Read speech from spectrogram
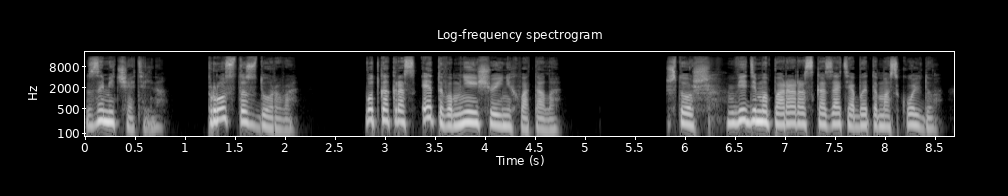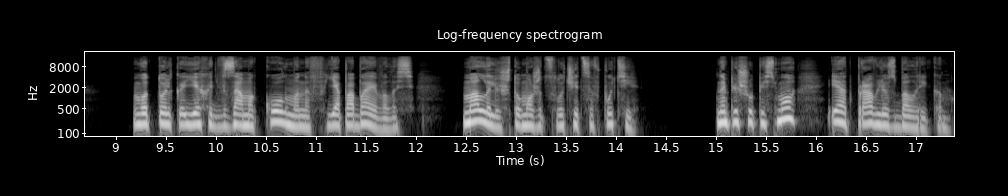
Замечательно. Просто здорово. Вот как раз этого мне еще и не хватало. Что ж, видимо, пора рассказать об этом Аскольду. Вот только ехать в замок Колманов я побаивалась — Мало ли что может случиться в пути. Напишу письмо и отправлю с Балриком.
